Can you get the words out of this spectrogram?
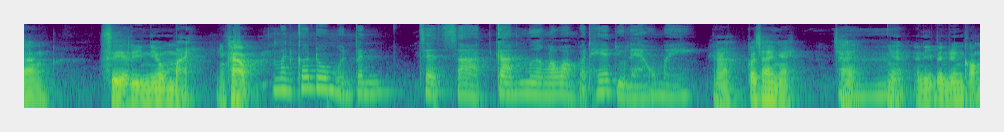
ทางเสรีนิยมใหม่นะครับ มันก็ดูเหมือนเป็นเศรษฐศาสตร์การเมืองระหว่างประเทศอยู่แล้วไหมนะก็ใช่ไง ใช่เนี่ยอันนี้เป็นเรื่องของ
